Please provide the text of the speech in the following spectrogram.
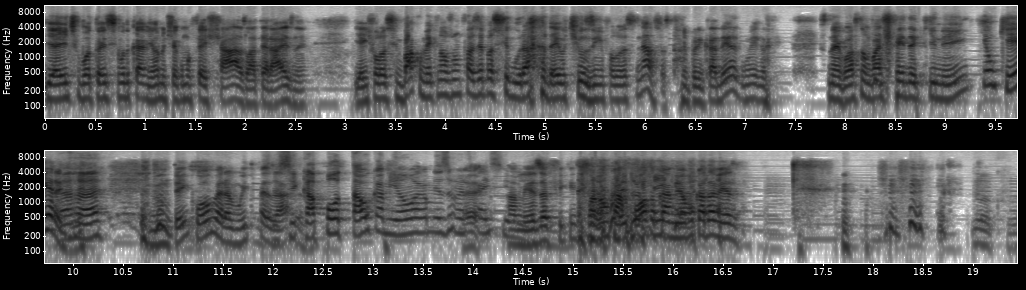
e aí a gente botou em cima do caminhão, não tinha como fechar as laterais, né? E a gente falou assim, bah, como é que nós vamos fazer pra segurar? Daí o tiozinho falou assim, não, vocês estão de brincadeira comigo? Esse negócio não vai sair daqui nem que eu queira. Aham. Não tem como, era muito pesado. se capotar o caminhão, a mesa vai É, ficar em cima. a mesa fica em cima, não capota o caminhão por causa da mesa. Loucura.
